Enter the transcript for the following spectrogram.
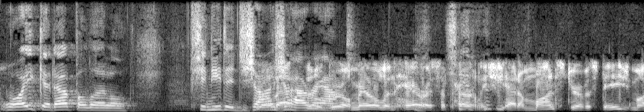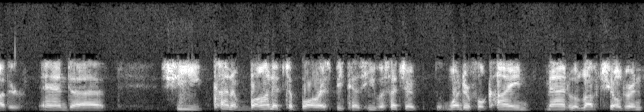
wake it up a little. She needed Zsa well, that Zsa little around. girl, Marilyn Harris, apparently she had a monster of a stage mother, and uh, she kind of bonded to Boris because he was such a wonderful, kind man who loved children.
